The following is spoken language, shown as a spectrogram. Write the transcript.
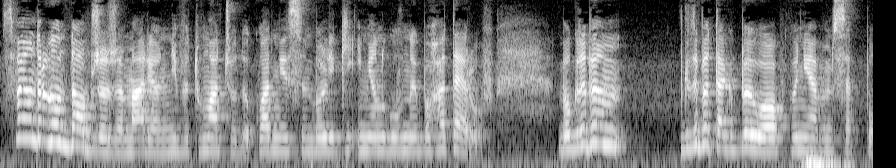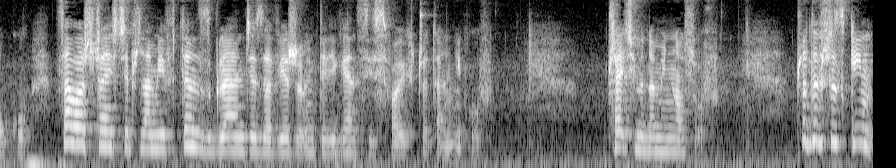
Swoją drogą dobrze, że Marion nie wytłumaczył dokładnie symboliki imion głównych bohaterów, bo gdybym Gdyby tak było, popełniłabym sepuku. Całe szczęście przynajmniej w tym względzie zawierzył inteligencji swoich czytelników. Przejdźmy do minusów. Przede wszystkim,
